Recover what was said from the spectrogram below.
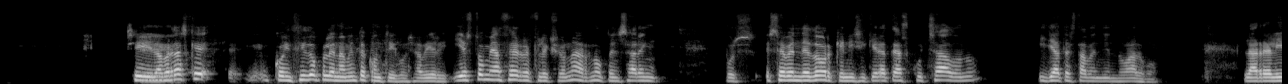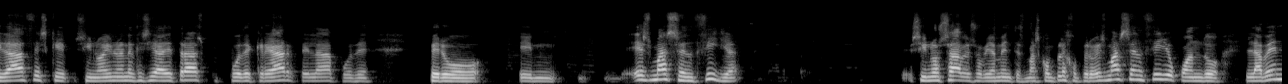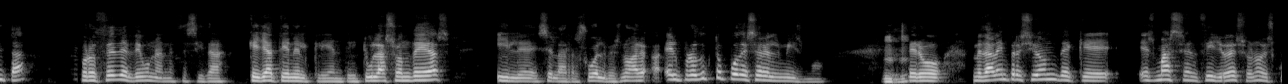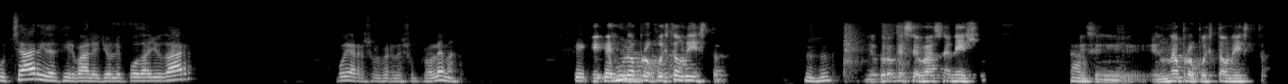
sí la eh, verdad es que eh, coincido plenamente contigo, Xavier. Y esto me hace reflexionar, ¿no? Pensar en pues, ese vendedor que ni siquiera te ha escuchado, ¿no? Y ya te está vendiendo algo. La realidad es que si no hay una necesidad detrás, puede creártela, puede. Pero em, es más sencilla si no sabes, obviamente es más complejo, pero es más sencillo cuando la venta procede de una necesidad que ya tiene el cliente y tú la sondeas y se la resuelves. ¿no? El producto puede ser el mismo, pero me da la impresión de que es más sencillo eso, ¿no? Escuchar y decir, vale, yo le puedo ayudar, voy a resolverle su problema. es una propuesta honesta. Yo creo que se basa en eso, en, una propuesta honesta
